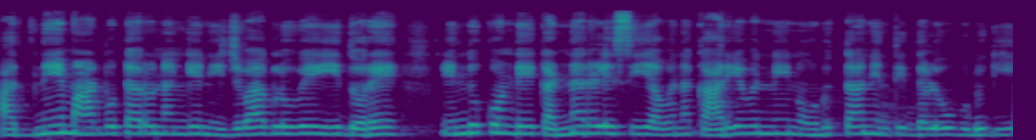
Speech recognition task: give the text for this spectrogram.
ಅದನ್ನೇ ಮಾಡಿಬಿಟ್ಟಾರು ನನಗೆ ನಿಜವಾಗ್ಲೂ ಈ ದೊರೆ. ಎಂದುಕೊಂಡೇ ಕಣ್ಣರಳಿಸಿ ಅವನ ಕಾರ್ಯವನ್ನೇ ನೋಡುತ್ತಾ ನಿಂತಿದ್ದಳು ಹುಡುಗಿ.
